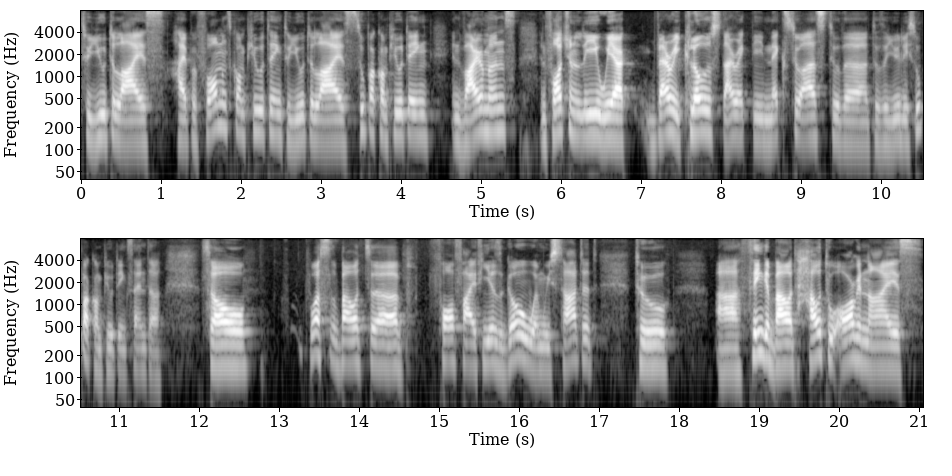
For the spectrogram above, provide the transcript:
to utilize high performance computing, to utilize supercomputing environments. Unfortunately, we are very close directly next to us to the, to the Jülich Supercomputing Center. So it was about uh, four or five years ago when we started to uh, think about how to organize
